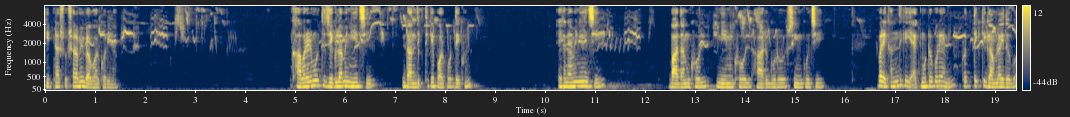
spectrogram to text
কীটনাশক সার আমি ব্যবহার করি না। খাবারের মধ্যে যেগুলো আমি নিয়েছি, ডান দিক থেকে পরপর দেখুন। এখানে আমি নিয়েছি বাদাম খোল, নিম খোল হাড় গুঁড়ো শিংকুচি। এবার এখান থেকেই এক মুঠো করে আমি প্রত্যেকটি গামলায় দেবো।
